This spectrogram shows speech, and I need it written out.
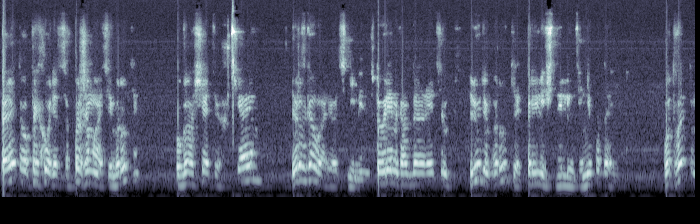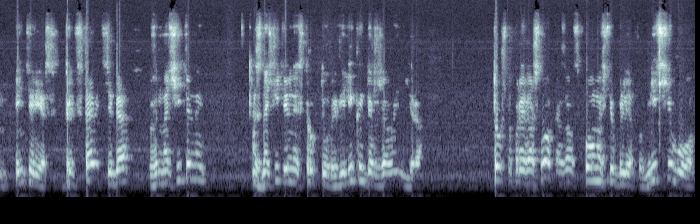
Для этого приходится пожимать им руки, угощать их чаем и разговаривать с ними, в то время, когда этим людям руки, приличные люди, не подают. Вот в этом интерес представить себя в значительной, значительной структуре великой державы мира. То, что произошло, оказалось полностью блефом. Ничего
